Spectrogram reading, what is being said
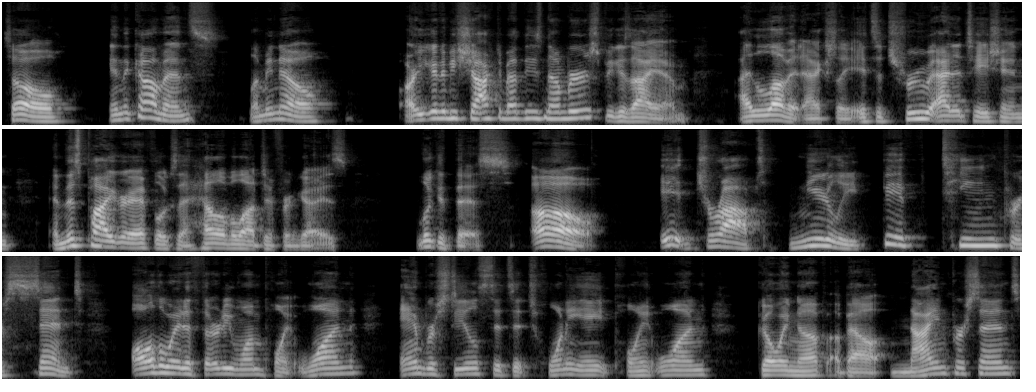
So, in the comments, let me know are you going to be shocked about these numbers? Because I am. I love it, actually. It's a true adaptation. And this pie graph looks a hell of a lot different, guys. Look at this. Oh, it dropped nearly 15%, all the way to 31.1. Amber Steel sits at 28.1, going up about 9%.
